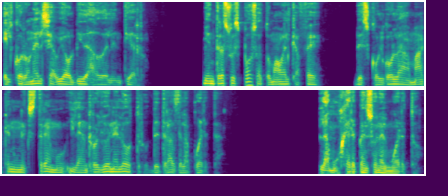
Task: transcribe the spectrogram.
El coronel se había olvidado del entierro. Mientras su esposa tomaba el café, descolgó la hamaca en un extremo y la enrolló en el otro, detrás de la puerta. La mujer pensó en el muerto.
